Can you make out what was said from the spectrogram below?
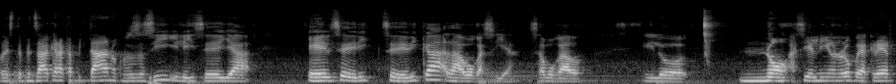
este, pensaba que era capitán o cosas así, y le dice ella, él se, dedica, se dedica a la abogacía, es abogado. Y lo, no, así el niño no lo podía creer.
